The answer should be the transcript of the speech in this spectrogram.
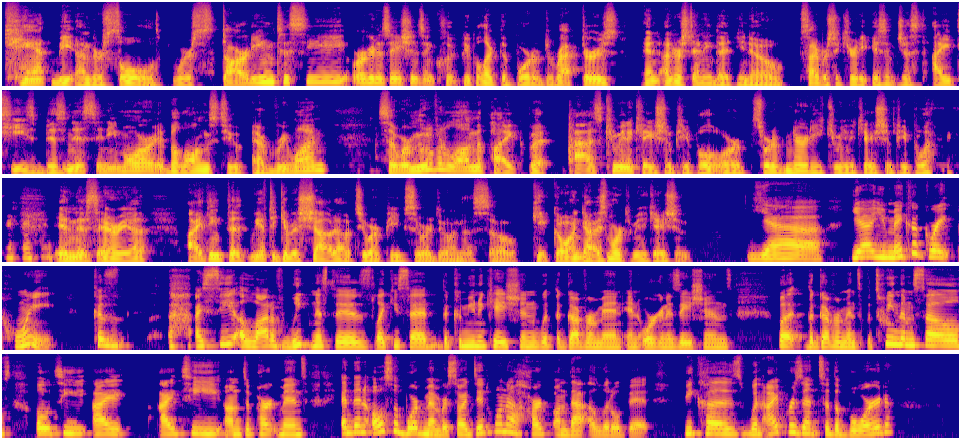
can't be undersold. We're starting to see organizations include people like the board of directors and understanding that, you know, cybersecurity isn't just IT's business anymore. It belongs to everyone. So we're moving along the pike, but as communication people or sort of nerdy communication people in this area, I think that we have to give a shout out to our peeps who are doing this. So keep going, guys, more communication. Yeah. Yeah. You make a great point because I see a lot of weaknesses, like you said, the communication with the government and organizations, but the governments between themselves, OT, I, IT um, departments, and then also board members. So I did want to harp on that a little bit because when I present to the board,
